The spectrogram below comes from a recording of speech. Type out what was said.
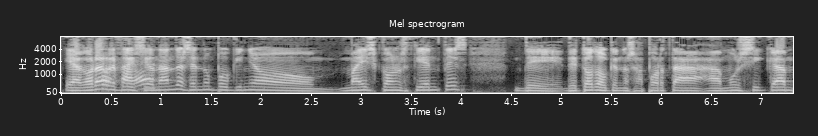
E agora Por reflexionando e sendo un pouquiño máis conscientes de, de todo o que nos aporta a música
